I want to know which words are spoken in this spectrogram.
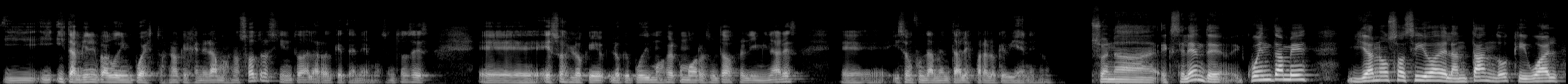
y, también el pago de impuestos ¿no? que generamos nosotros y en toda la red que tenemos. Entonces, eh, eso es lo que, lo que pudimos ver como resultados preliminares eh, y son fundamentales para lo que viene. Suena excelente. Cuéntame, ya nos has ido adelantando que igual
